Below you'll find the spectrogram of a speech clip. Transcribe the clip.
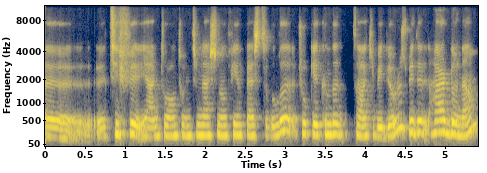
e, TIF'i yani Toronto International Film Festival'ı çok yakında takip ediyoruz. Bir de her dönem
